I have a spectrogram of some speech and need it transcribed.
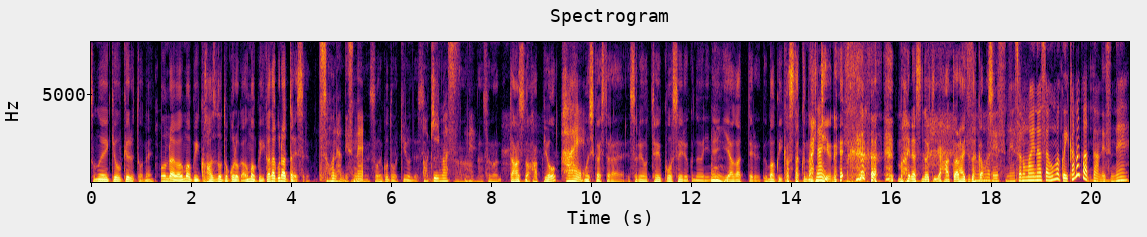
その影響を受けるとね本来はうまくいくはずのところがうまくいかなくなったりする、そうなんですね。うん、そういうこと起きるんですよ、ね。起きますね。うんそのダンスの発表はい。もしかしたらそれを抵抗勢力のようにね、うん。嫌がってるうまくいかせたくないっていうね。マイナスの気が働いてたかもしれない。そうですね。そのマイナスはうまくいかなかったんですね、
